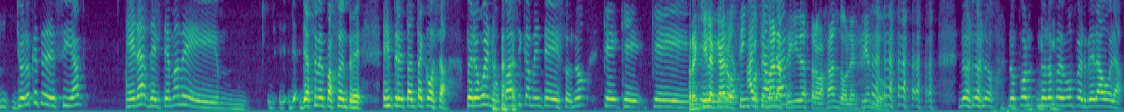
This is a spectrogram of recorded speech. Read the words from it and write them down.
yo lo que te decía era del tema de... Mm, ya, se me pasó entre, entre tanta cosa. Pero bueno, básicamente eso, ¿no? Que, que, Tranquila, Caro, cinco semanas seguidas trabajando, la entiendo. no, no, no, no, no lo podemos perder ahora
